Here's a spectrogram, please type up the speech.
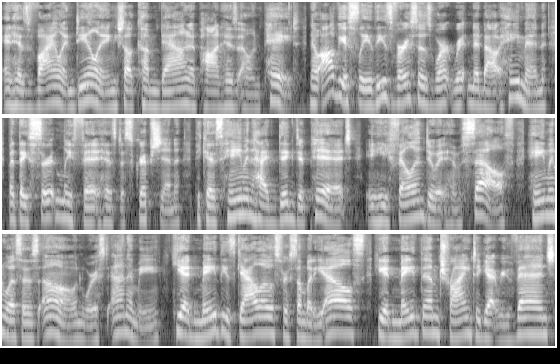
and his violent dealing shall come down upon his own pate. Now, obviously, these verses weren't written about Haman, but they certainly fit his description, because Haman had digged a pit and he fell into it himself. Haman was his own worst enemy. He had made these gallows for somebody else, he had made them trying to get revenge,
